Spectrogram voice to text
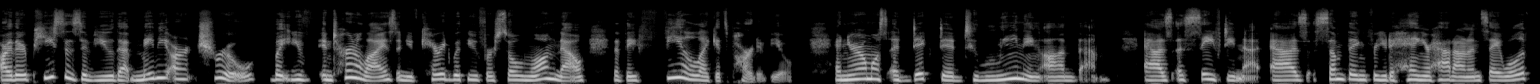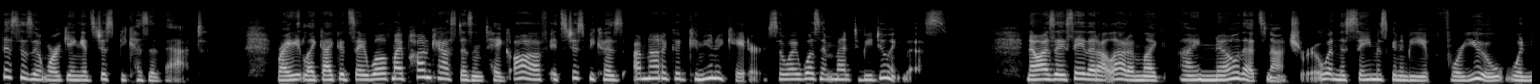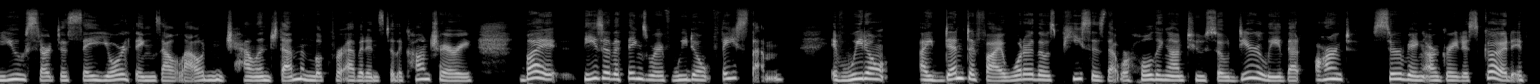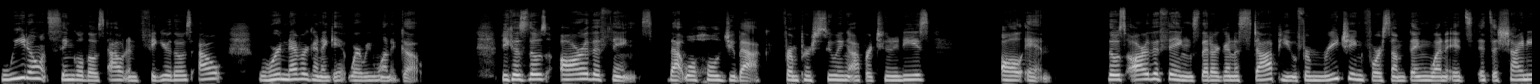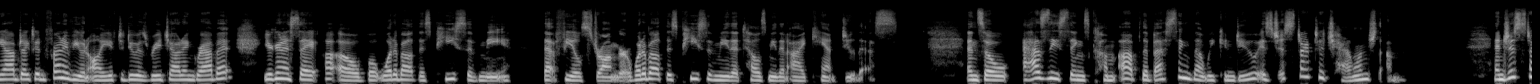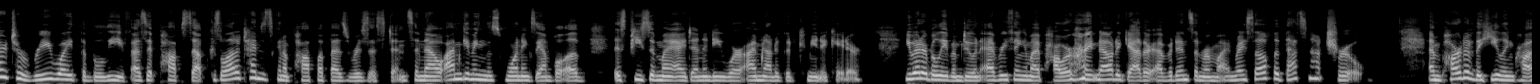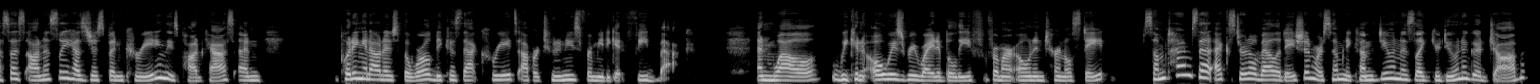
Are there pieces of you that maybe aren't true, but you've internalized and you've carried with you for so long now that they feel like it's part of you? And you're almost addicted to leaning on them as a safety net, as something for you to hang your hat on and say, well, if this isn't working, it's just because of that right? Like I could say, well, if my podcast doesn't take off, it's just because I'm not a good communicator. So I wasn't meant to be doing this. Now, as I say that out loud, I'm like, I know that's not true. And the same is going to be for you when you start to say your things out loud and challenge them and look for evidence to the contrary. But these are the things where if we don't face them, if we don't identify what are those pieces that we're holding on to so dearly that aren't serving our greatest good, if we don't single those out and figure those out, we're never going to get where we want to go. Because those are the things that will hold you back from pursuing opportunities all in. Those are the things that are going to stop you from reaching for something when it's it's a shiny object in front of you and all you have to do is reach out and grab it. You're going to say, "Uh-oh, but what about this piece of me that feels stronger? What about this piece of me that tells me that I can't do this?" And so, as these things come up, the best thing that we can do is just start to challenge them and just start to rewrite the belief as it pops up. Because a lot of times it's going to pop up as resistance. And now I'm giving this one example of this piece of my identity where I'm not a good communicator. You better believe I'm doing everything in my power right now to gather evidence and remind myself that that's not true. And part of the healing process, honestly, has just been creating these podcasts and putting it out into the world because that creates opportunities for me to get feedback. And while we can always rewrite a belief from our own internal state, sometimes that external validation where somebody comes to you and is like, you're doing a good job,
